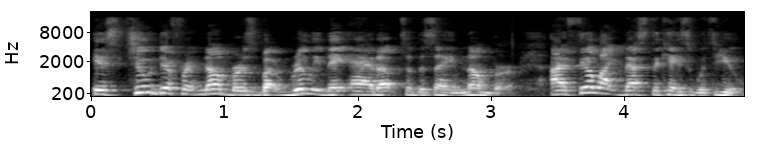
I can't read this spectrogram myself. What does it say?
It's two different numbers, but really they add up to the same number. I feel like that's the case with you.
